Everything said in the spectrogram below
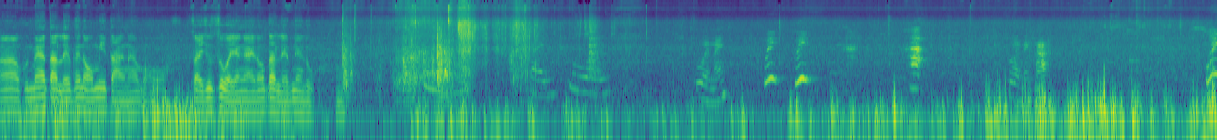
อ่าคุณแม่ตัดเล็บให้น้องมีตังค์นะครับ โอ้โห ใส่ชุดสวยยังไงต้องตัดเล็บเนี่ยลูกสวยไหมวิวิค่ะสวยไหมคะ วิ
